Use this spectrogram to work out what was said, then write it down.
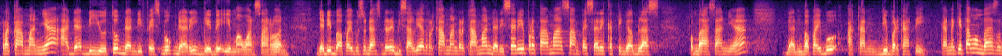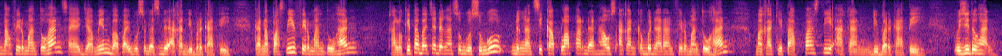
rekamannya ada di YouTube dan di Facebook dari GBI Mawar Saron. Jadi Bapak Ibu Saudara-saudari bisa lihat rekaman-rekaman dari seri pertama sampai seri ke-13 pembahasannya dan Bapak Ibu akan diberkati. Karena kita membahas tentang firman Tuhan, saya jamin Bapak Ibu sudah sendiri akan diberkati. Karena pasti firman Tuhan kalau kita baca dengan sungguh-sungguh, dengan sikap lapar dan haus akan kebenaran firman Tuhan, maka kita pasti akan diberkati. Puji Tuhan.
